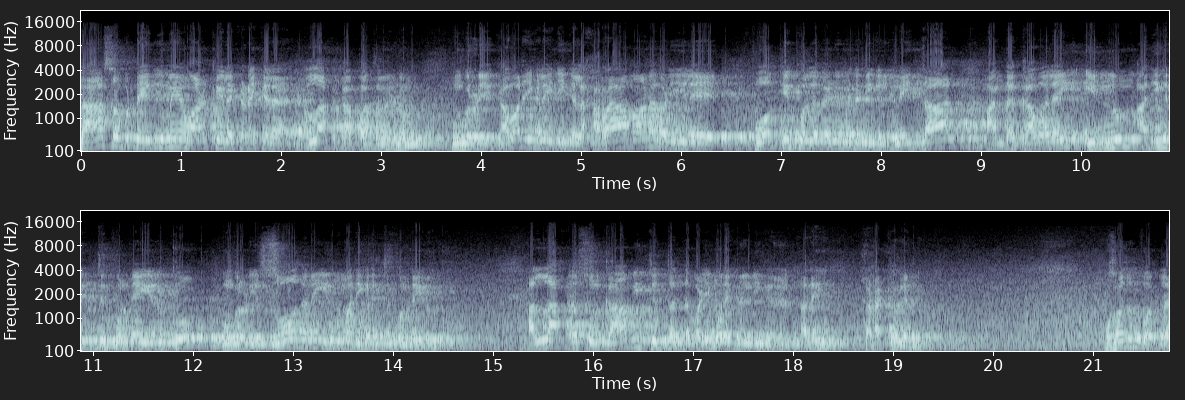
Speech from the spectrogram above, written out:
நான் ஆசைப்பட்ட எதுவுமே வாழ்க்கையில கிடைக்கல. அல்லாஹ் காப்பாற்ற வேண்டும். உங்களுடைய கவலைகளை நீங்கள் ஹராமான வழியிலே போக்கிக் கொள்ள வேண்டும் என்று நீங்கள் நினைத்தால் அந்த கவலை இன்னும் அதிகரித்து கொண்டே இருக்கும். உங்களுடைய சோதனை இன்னும் அதிகரித்து கொண்டே இருக்கும். அல்லாஹ் ரசூல் காமித்து தந்த வழிமுறைகள் நீங்கள் அதை கடக்க வேண்டும். முகது போர்ல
